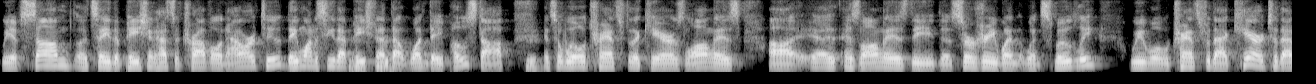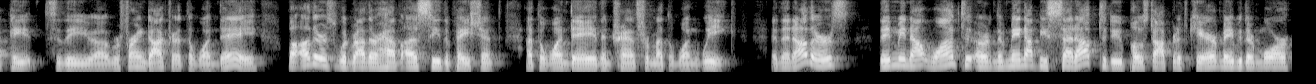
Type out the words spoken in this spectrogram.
We have some, let's say the patient has to travel an hour or two. They want to see that patient at that one day post op, mm-hmm. and so we'll transfer the care as long as uh, as long as the the surgery went went smoothly. We will transfer that care to that pa- to the uh, referring doctor at the one day but others would rather have us see the patient at the one day than transfer them at the one week. And then others, they may not want to, or they may not be set up to do post-operative care. Maybe they're more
